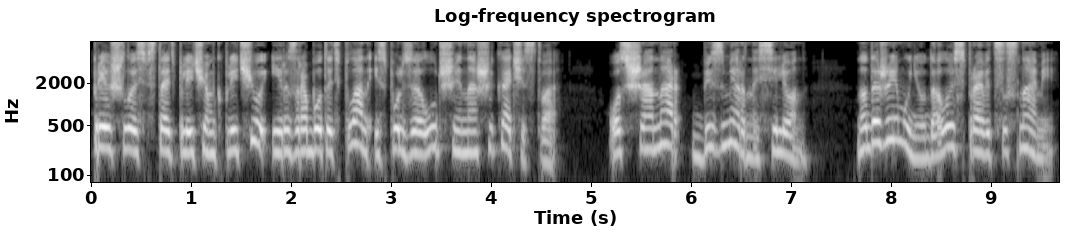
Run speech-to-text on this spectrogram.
Пришлось встать плечом к плечу и разработать план, используя лучшие наши качества. Осшанар безмерно силен, но даже ему не удалось справиться с нами.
